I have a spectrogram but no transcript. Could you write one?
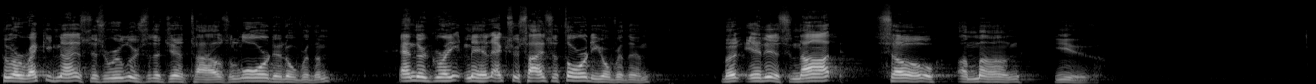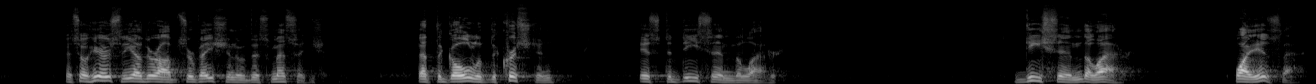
who are recognized as rulers of the Gentiles lord it over them, and their great men exercise authority over them, but it is not so among you. And so here's the other observation of this message that the goal of the Christian is to descend the ladder. Descend the ladder. Why is that?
